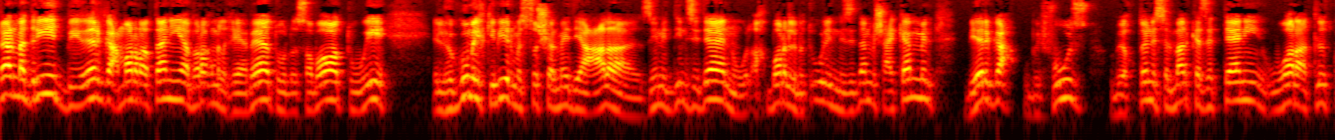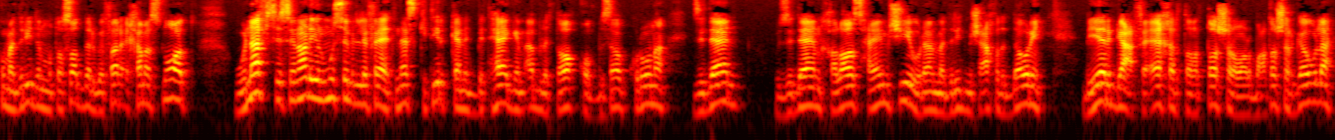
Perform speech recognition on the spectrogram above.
ريال مدريد بيرجع مرة تانية برغم الغيابات والإصابات والهجوم الكبير من ال social media على زين الدين زيدان والأخبار اللي بتقول إن زيدان مش هيكمل بيرجع وبيفوز وبيقتنص المركز الثاني ورا أتلتيكو مدريد المتصدر بفرق خمس نقط. ونفس سيناريو الموسم اللي فات. ناس كتير كانت بتهاجم قبل التوقف بسبب كورونا. زيدان وزيدان خلاص هيمشي وريال مدريد مش هياخد الدوري. بيرجع في آخر 13 أو 14 جولة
